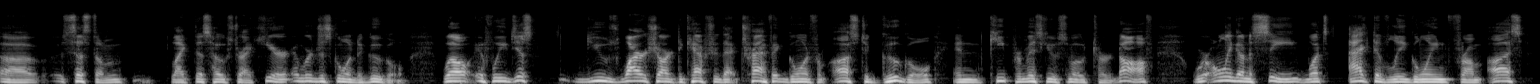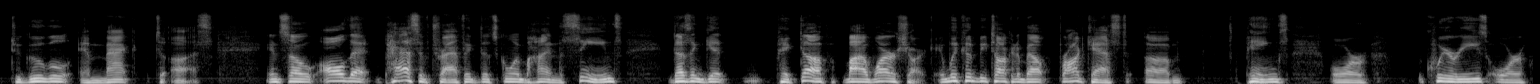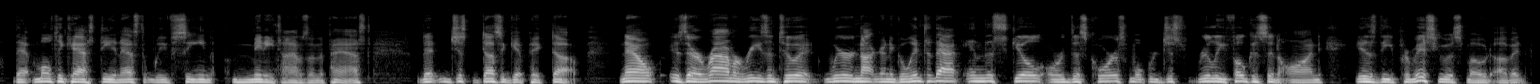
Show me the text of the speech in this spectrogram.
uh, system, like this host right here, and we're just going to Google. Well, if we just use Wireshark to capture that traffic going from us to Google and keep promiscuous mode turned off, we're only going to see what's actively going from us to Google and back to us. And so all that passive traffic that's going behind the scenes doesn't get picked up by Wireshark. And we could be talking about broadcast um, pings or queries or that multicast DNS that we've seen many times in the past that just doesn't get picked up. Now, is there a rhyme or reason to it? We're not going to go into that in this skill or this course. What we're just really focusing on is the promiscuous mode of it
